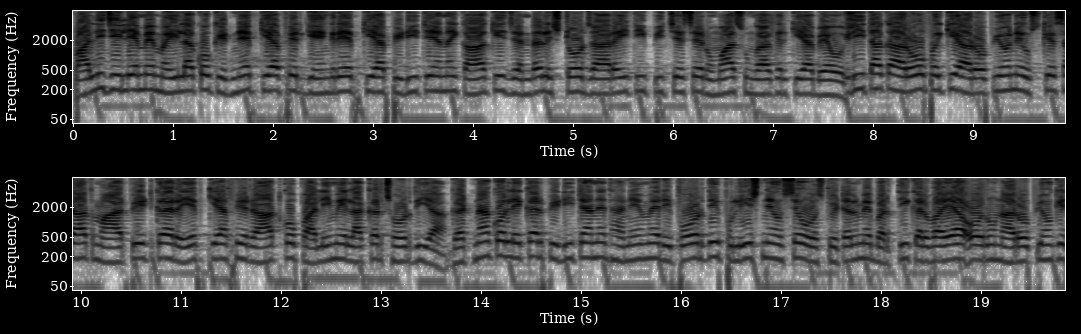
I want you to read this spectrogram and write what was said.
पाली ज़िले में महिला को किडनैप किया, फिर गैंगरेप किया। पीड़िता ने कहा कि जनरल स्टोर जा रही थी, पीछे से रुमाल सुंगाकर किया बेहोश। पीड़िता का आरोप है कि आरोपियों ने उसके साथ मारपीट कर रेप किया, फिर रात को पाली में लाकर छोड़ दिया। घटना को लेकर पीड़िता ने थाने में रिपोर्ट दी। पुलिस ने उसे हॉस्पिटल में भर्ती करवाया और उन आरोपियों की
